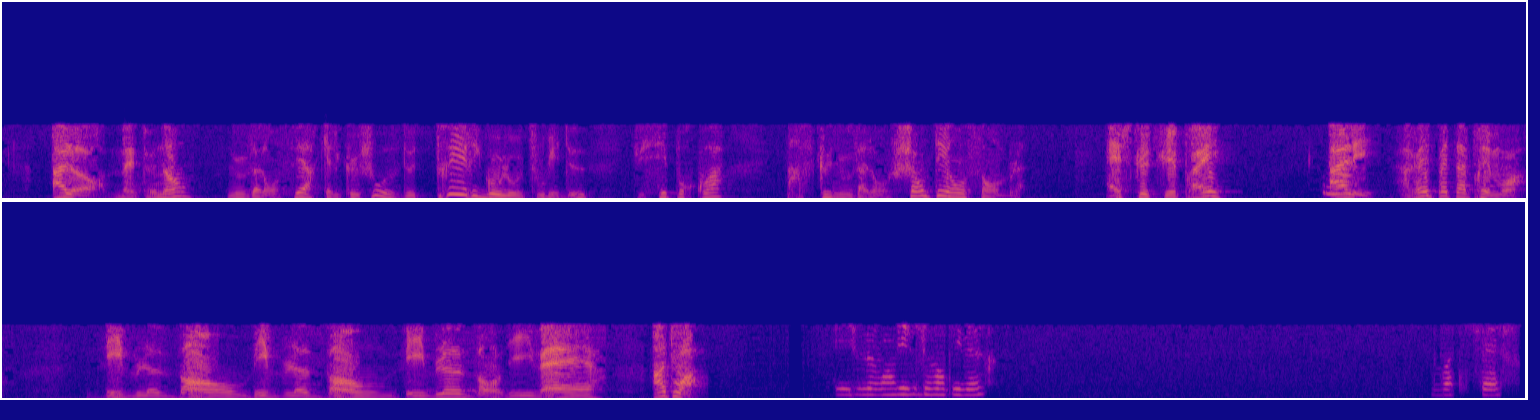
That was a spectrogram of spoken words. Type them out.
Alors, maintenant, nous allons faire quelque chose de très rigolo tous les deux. Tu sais pourquoi? Parce que nous allons chanter ensemble. Est-ce que tu es prêt? Allez, répète après moi. Vive le vent, vive le vent, vive le vent d'hiver. À toi. Vive le vent, vive le vent d'hiver. Va te faire.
